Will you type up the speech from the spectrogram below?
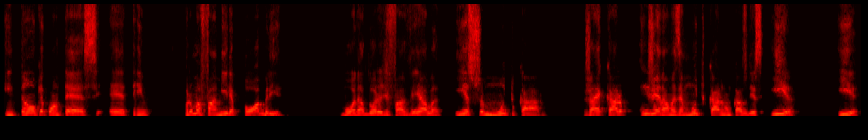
então, o que acontece? É, tem, para uma família pobre, moradora de favela, isso é muito caro. Já é caro em geral, mas é muito caro num caso desse. E, e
